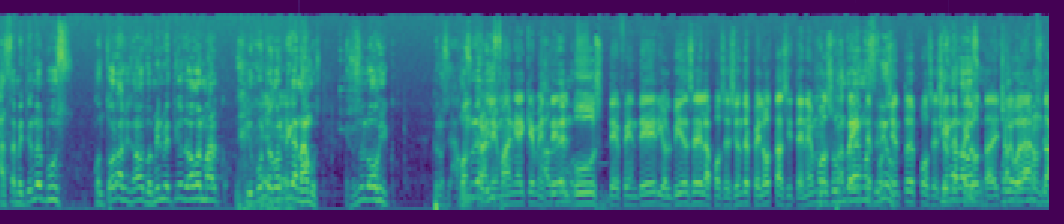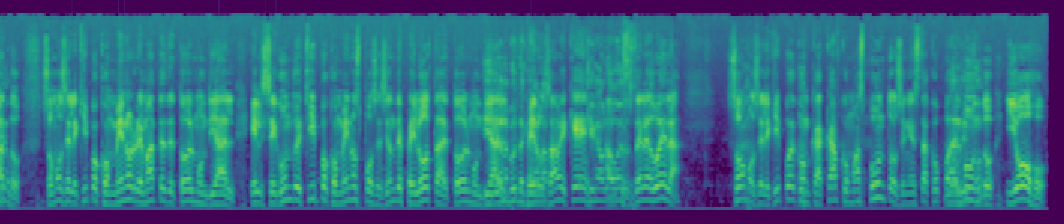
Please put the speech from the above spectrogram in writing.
Hasta metiendo el bus, con todos los aficionados, 2000 metidos debajo del marco, y un contragolpe y ganamos. Eso es lógico. Pero Contra. Alemania hay que meter el bus, defender y olvídese de la posesión de pelota. Si tenemos un ¿Cuándo la hemos 20% de posesión ¿Quién de pelota, eso? de hecho le ¿Cuándo voy a dar un tenido? dato. Somos el equipo con menos remates de todo el mundial, el segundo equipo con menos posesión de pelota de todo el mundial. yo le pregunto, ¿quién Pero ¿sabe qué? Aunque a usted le duela, somos el equipo de CONCACAF con más puntos en esta Copa del. Mundo y ojo,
